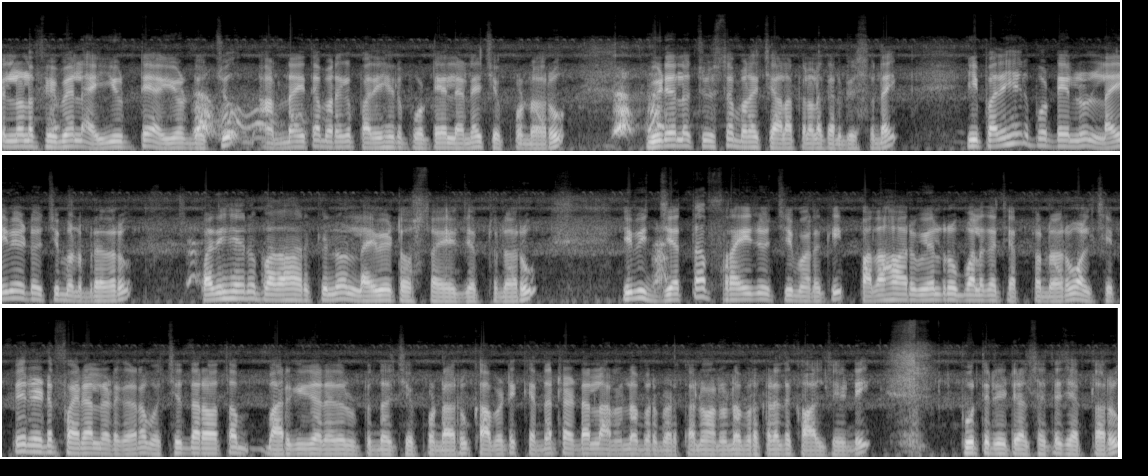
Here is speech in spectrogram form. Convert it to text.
పిల్లల ఫిమేల్ అయ్యి ఉంటే అయి ఉండొచ్చు. అన్న అయితే మనకి పదిహేను పొట్టేళ్ళు అనే చెప్పున్నారు. వీడియోలో చూస్తే మనకి చాలా పిల్లలు కనిపిస్తున్నాయి. ఈ పదిహేను పొట్టేళ్ళు లైవ్ వెయిట్ వచ్చి మన బ్రదరు పదిహేను పదహారు కిలో లైవ్ వెయిట్ వస్తాయని చెప్తున్నారు. ఇవి జత ప్రైజ్ వచ్చి మనకి పదహారు వేల రూపాయలుగా చెప్తున్నారు. వాళ్ళు చెప్పే రేటు ఫైనల్ రేట్ కదా వచ్చిన తర్వాత బార్గింగ్ అనేది ఉంటుందని చెప్పున్నారు. కాబట్టి కింద టెండర్లో అన్న నెంబర్ పెడతాను. అన్న నెంబర్కి అయితే కాల్ చేయండి. పూర్తి డీటెయిల్స్ అయితే చెప్తారు.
